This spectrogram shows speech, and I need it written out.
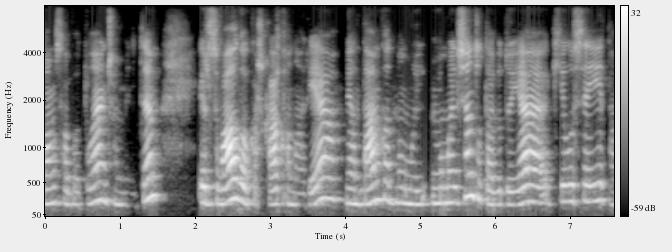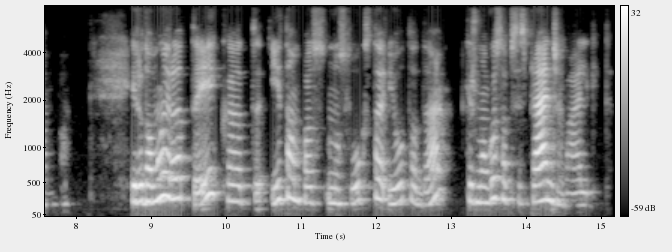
tom sabotuojančiam mintim ir suvalgo kažką, ko norėjo, vien tam, kad numalšintų tą viduje kilusią įtampą. Ir įdomu yra tai, kad įtampas nuslūksta jau tada, kai žmogus apsisprendžia valgyti.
